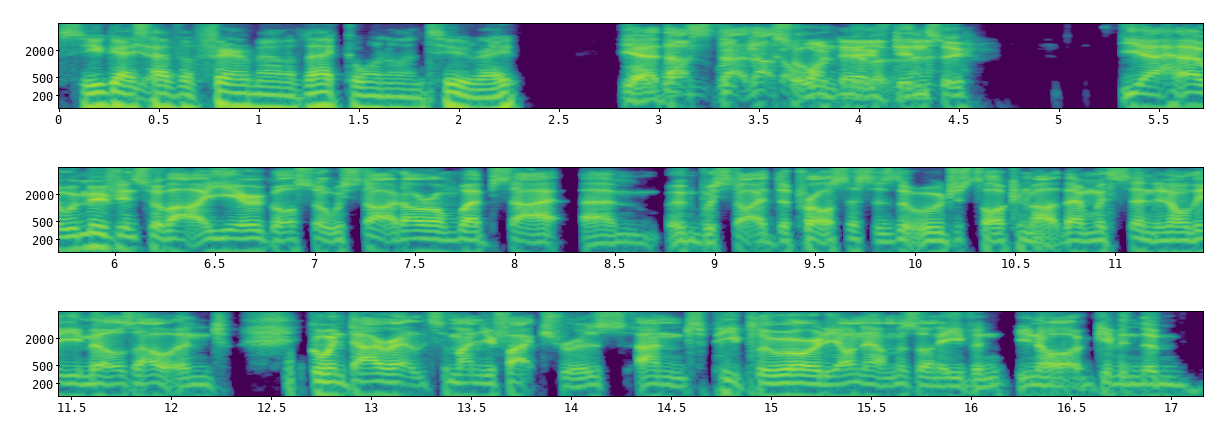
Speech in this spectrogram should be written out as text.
So you guys Yeah. have a fair amount of that going on too, right? Yeah, Got one- that's that, just what we deal at moved the minute. into. Yeah, uh, we moved into about a year ago. So we started our own website, um, and we started the processes that we were just talking about. Then with sending all the emails out and going directly to manufacturers and people who are already on Amazon, even you know, giving them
